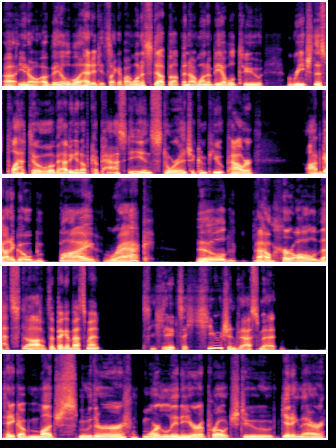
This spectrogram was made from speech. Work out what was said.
uh, you know, available ahead of you. It's like if I want to step up and I want to be able to reach this plateau of having enough capacity and storage and compute power, I've got to go buy, rack, build, power, all of that stuff. It's a big investment. It's a, it's a huge investment. Take a much smoother, more linear approach to getting there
